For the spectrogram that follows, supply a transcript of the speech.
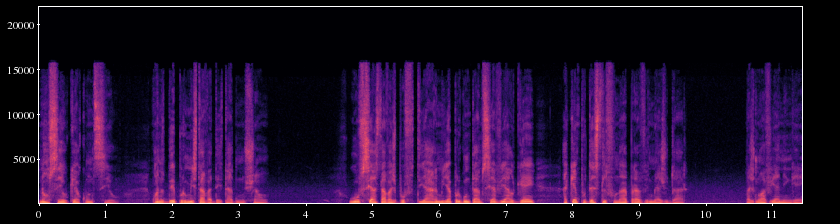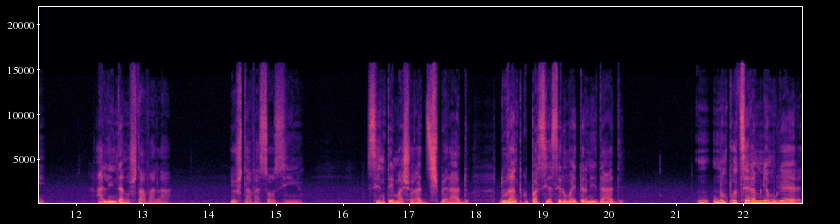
Não sei o que aconteceu. Quando dei por mim, estava deitado no chão. O oficial estava a esbofetear-me e a perguntar-me se havia alguém a quem pudesse telefonar para vir me ajudar. Mas não havia ninguém. A Linda não estava lá. Eu estava sozinho. Sentei-me a chorar desesperado durante o que parecia ser uma eternidade. Não pode ser a minha mulher.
